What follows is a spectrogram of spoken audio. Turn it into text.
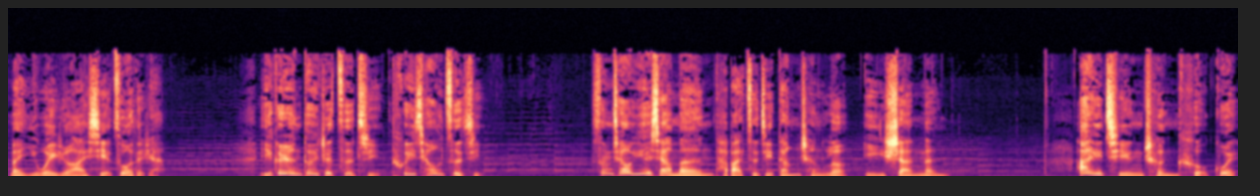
每一位热爱写作的人。一个人对着自己推敲自己，僧敲月下门，他把自己当成了一扇门。爱情诚可贵。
